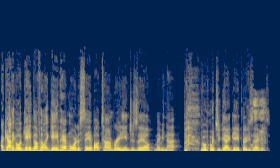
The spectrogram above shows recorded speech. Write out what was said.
I got to go with Gabe. Though. I feel like Gabe had more to say about Tom Brady and Gisele. Maybe not, but what you got, Gabe? Thirty seconds.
